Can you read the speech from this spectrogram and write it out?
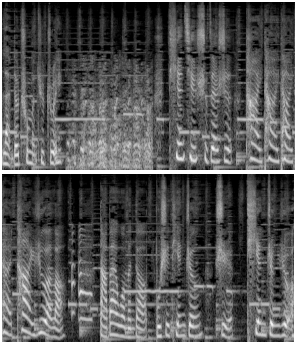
懒得出门去追。天气实在是太太太太太热了，打败我们的不是天真，是天真热。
